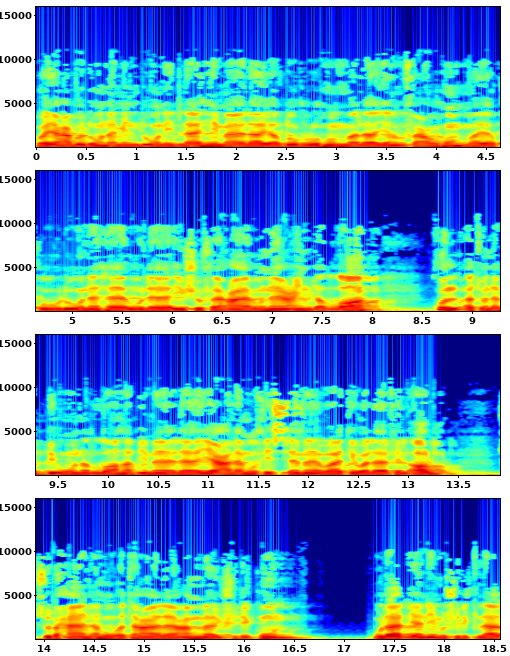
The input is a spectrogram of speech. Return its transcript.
ويعبدون من دون الله ما لا يضرهم ولا ينفعهم ويقولون هؤلاء شفعاؤنا عند الله قل اتنبئون الله بما لا يعلم في السماوات ولا في الارض سبحانه وتعالى عما يشركون ular ya'ni mushriklar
